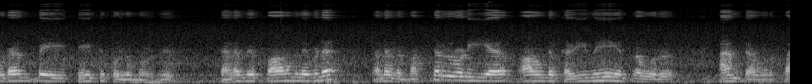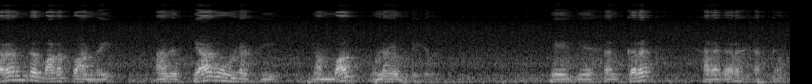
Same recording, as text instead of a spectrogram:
உடம்பை தேய்த்து கொள்ளும் பொழுது தனது பாவங்களை விட தனது பக்தர்களுடைய பாவங்கள் கழிவே என்ற ஒரு அந்த ஒரு பரந்த மனப்பான்மை அந்த தியாக உணர்ச்சி நம்மால் உணர முடிகிறது. ஜெய ஜெயசங்கர ஹரஹர சங்கர்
